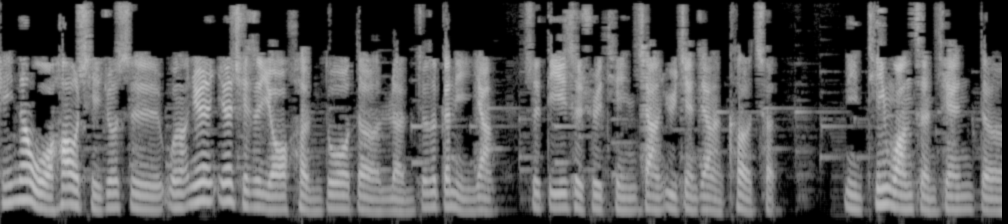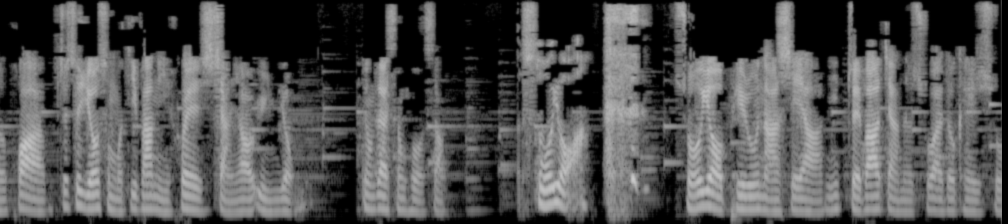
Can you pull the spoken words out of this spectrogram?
诶，那我好奇就是问，因为因为其实有很多的人就是跟你一样是第一次去听像遇见这样的课程，你听完整天的话，就是有什么地方你会想要运用，用在生活上？所有啊，所有，譬如哪些啊？你嘴巴讲得出来都可以说，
